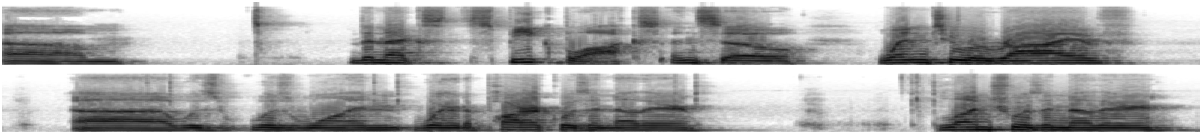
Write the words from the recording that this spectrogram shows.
um, the next speak blocks. And so when to arrive uh, was was one, where to park was another, lunch was another,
